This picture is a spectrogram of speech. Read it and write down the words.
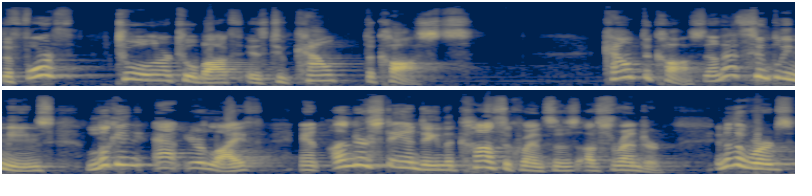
The fourth tool in our toolbox is to count the costs. Count the costs. Now, that simply means looking at your life and understanding the consequences of surrender. In other words,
